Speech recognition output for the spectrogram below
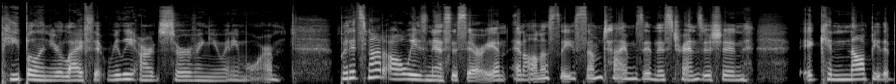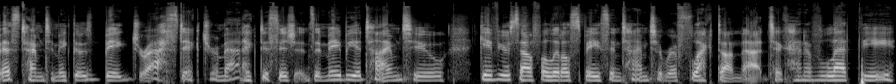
people in your life that really aren't serving you anymore. But it's not always necessary. And, and honestly, sometimes in this transition, it cannot be the best time to make those big, drastic, dramatic decisions. It may be a time to give yourself a little space and time to reflect on that, to kind of let the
